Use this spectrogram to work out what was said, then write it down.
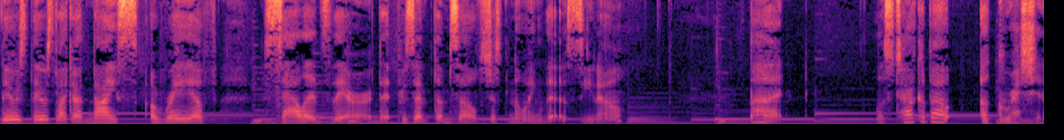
there's there's like a nice array of salads there that present themselves just knowing this, you know? But let's talk about aggression.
